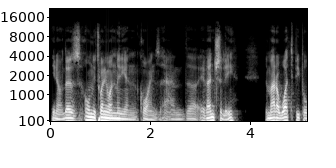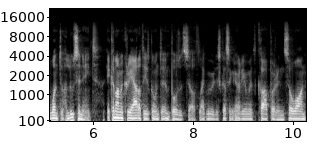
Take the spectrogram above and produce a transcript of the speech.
you know there's only 21 million coins, and uh, eventually, no matter what people want to hallucinate, economic reality is going to impose itself, like we were discussing earlier with copper and so on.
